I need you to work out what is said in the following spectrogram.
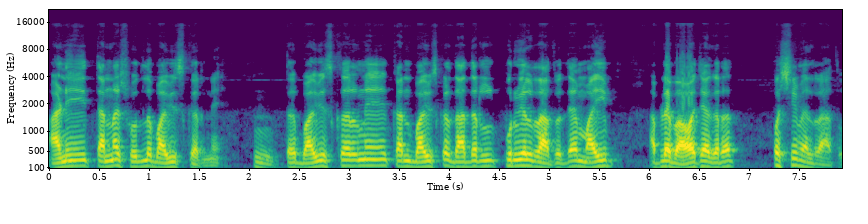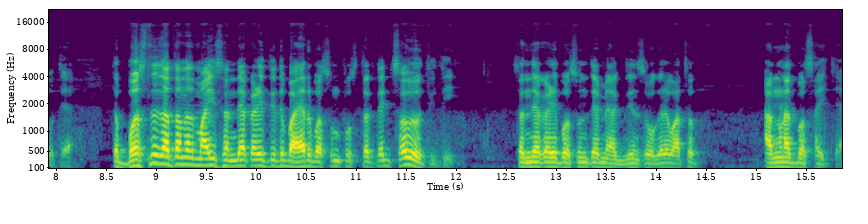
आणि त्यांना शोधलं बावीसकरने हम्म. तर बावीसकरने कारण बावीसकर दादर पूर्वेला राहत होत्या माई आपल्या भावाच्या घरात पश्चिमेला राहत होत्या तर बसने जाताना माई संध्याकाळी तिथे बाहेर बसून पुस्तक त्यांची सवय होती ती संध्याकाळी बसून त्या मॅगझिन्स वगैरे वाचत अंगणात बसायच्या.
